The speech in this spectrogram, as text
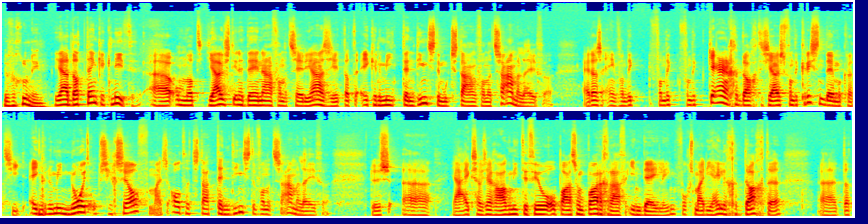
de vergroening? Ja, dat denk ik niet. Uh, omdat juist in het DNA van het CDA zit dat de economie ten dienste moet staan van het samenleven. Hè, dat is een van de, van, de, van de kerngedachten juist van de christendemocratie. Economie hm. nooit op zichzelf, maar het is altijd staat ten dienste van het samenleven. Dus uh, ja, ik zou zeggen, hang niet te veel op aan zo'n paragraafindeling. Volgens mij die hele gedachte uh, dat,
